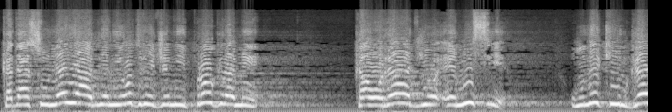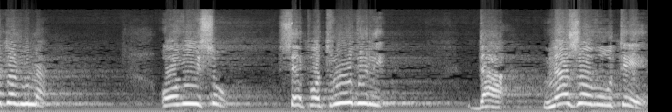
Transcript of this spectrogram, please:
kada su najavljeni određeni programi kao radio emisije u nekim gradovima ovi su se potrudili da nazovu te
